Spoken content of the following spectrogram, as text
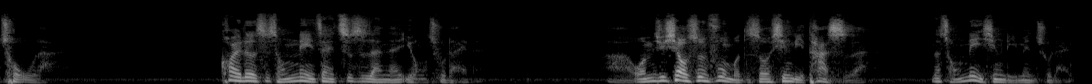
错误了。快乐是从内在自自然然涌出来的。啊，我们去孝顺父母的时候，心里踏实啊，那从内心里面出来的。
